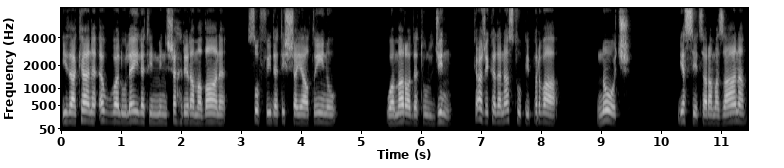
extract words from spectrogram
Iza kana evvalu lejletin min šehri Ramadana sufidati šajatinu wa maradatul džin. Kaže kada nastupi prva noć mjeseca Ramazana,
